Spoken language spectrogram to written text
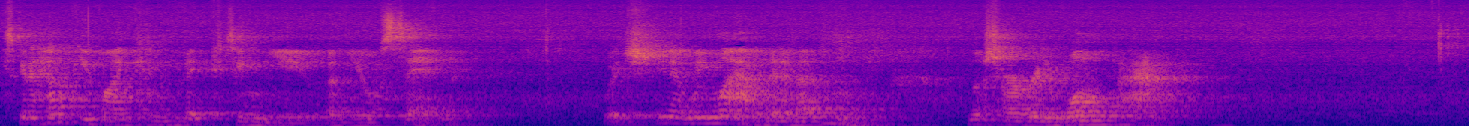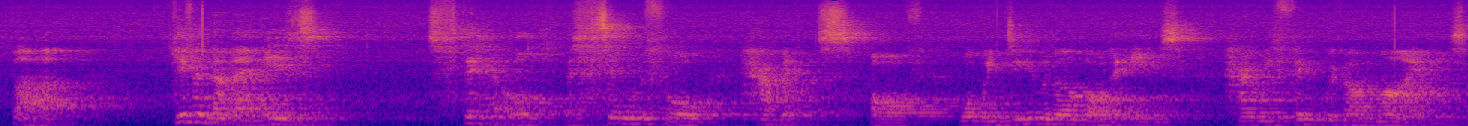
He's going to help you by convicting you of your sin. Which, you know, we might have a bit of a, hmm, not sure I really want that. But given that there is still a sinful habits of what we do with our bodies, how we think with our minds,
